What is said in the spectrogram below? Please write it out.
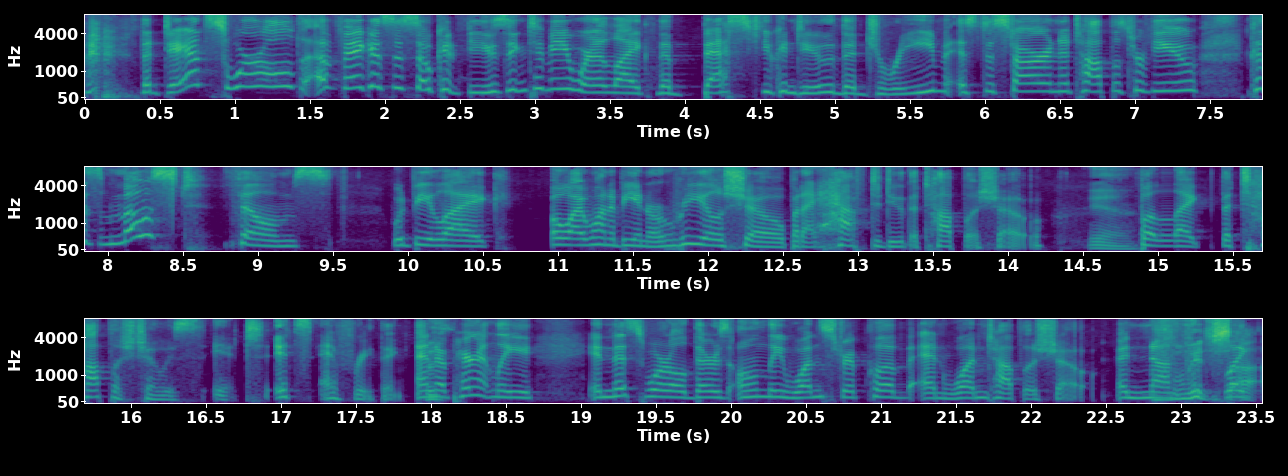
the dance world of Vegas is so confusing to me where like the best you can do, the dream is to star in a topless revue. Cause most films would be like, oh, I want to be in a real show, but I have to do the topless show. Yeah. But like the topless show is it. It's everything. And apparently in this world there's only one strip club and one topless show. And none Which like uh,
